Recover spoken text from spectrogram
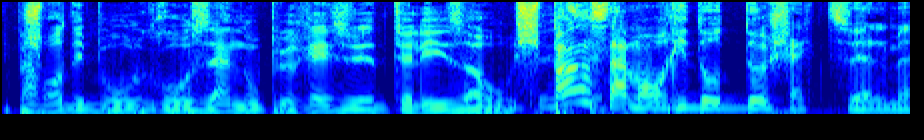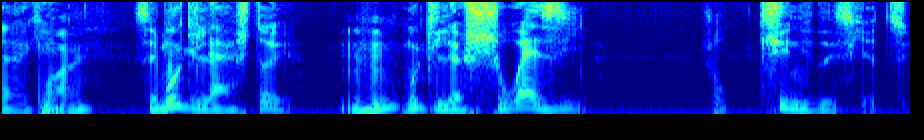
Il peut avoir des beaux gros anneaux plus rigides que les autres. Je pense à mon rideau de douche actuellement. Ouais. C'est moi qui l'ai acheté. Mhm. Moi qui l'ai choisi. J'ai aucune idée ce qu'il y a dessus.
